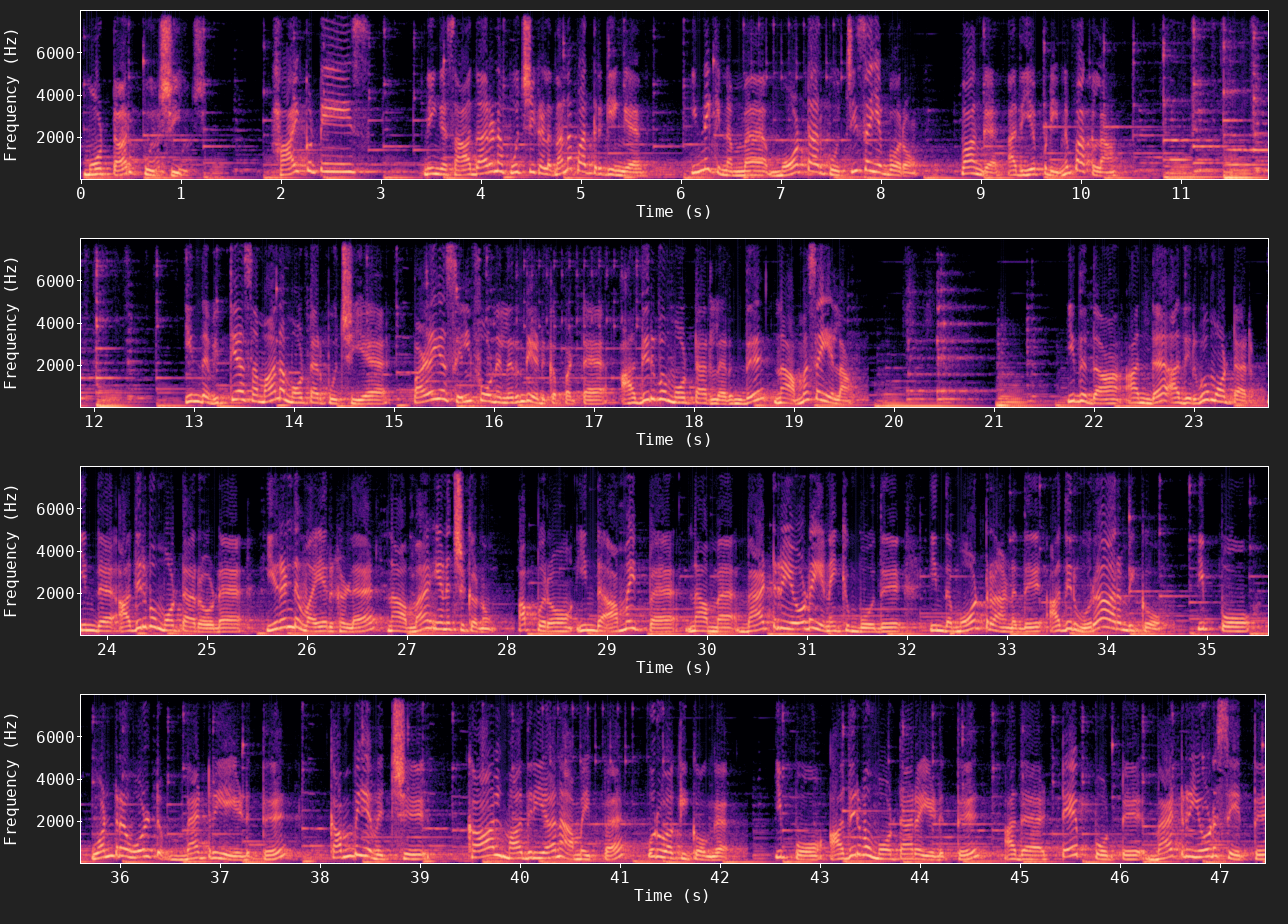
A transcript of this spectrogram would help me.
Motor பூச்சி. Hi குட்டீஸ். நீங்க சாதாரண பூச்சிகளை தானே பார்த்துருக்கீங்க? இன்னைக்கு நம்ம மோட்டார் பூச்சி செய்ய போறோம். வாங்க அது எப்படின்னு பார்க்கலாம். இந்த வித்தியாசமான மோட்டார் பூச்சிய பழைய செல்போனிலிருந்து எடுக்கப்பட்ட அதிர்வு மோட்டார்ல இருந்து நாம செய்யலாம். இதுதான் அந்த அதிர்வு மோட்டார். இந்த அதிர்வு மோட்டாரோட இரண்டு வயர்களை நாம இணைச்சுக்கணும். அப்புறம் இந்த அமைப்பை நாம பேட்டரியோட இணைக்கும் போது இந்த மோட்டரானது அதிர்வுற ஆரம்பிக்கும். இப்போ ஒன்றரை வோல்ட் பேட்டரியை எடுத்து கம்பியை வச்சு கால் மாதிரியான அமைப்பை உருவாக்கிக்கோங்க. இப்போ அதிர்வு மோட்டாரை எடுத்து அதை டேப் போட்டு பேட்டரியோடு சேர்த்து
